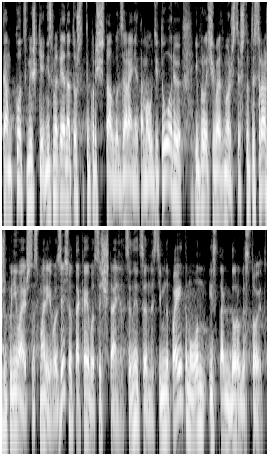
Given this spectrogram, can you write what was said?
там код в мешке, несмотря на то, что ты просчитал вот заранее там аудиторию и прочие возможности, что ты сразу же понимаешь, что смотри, вот здесь вот такая вот сочетание цены и ценности. Именно поэтому он и так дорого стоит.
